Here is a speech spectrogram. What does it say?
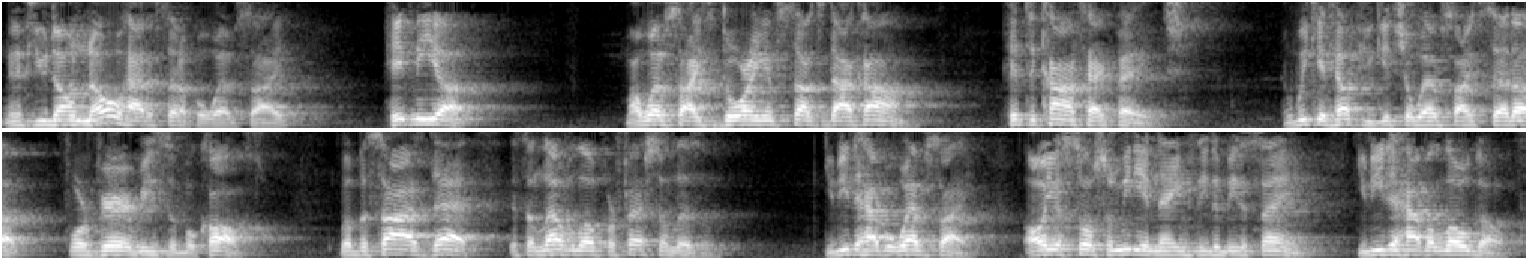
And if you don't know how to set up a website, hit me up. My website's doriansucks.com. Hit the contact page and we can help you get your website set up for a very reasonable cost. But besides that, it's a level of professionalism. You need to have a website. All your social media names need to be the same. You need to have a logo.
